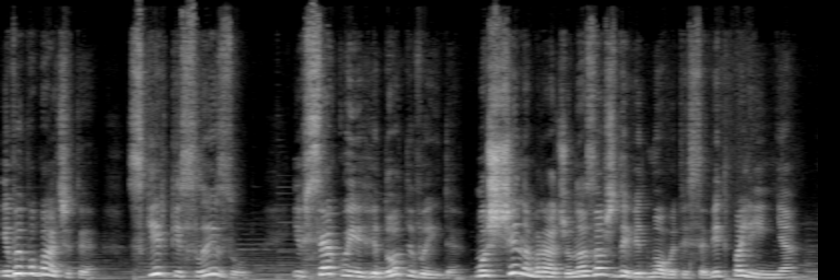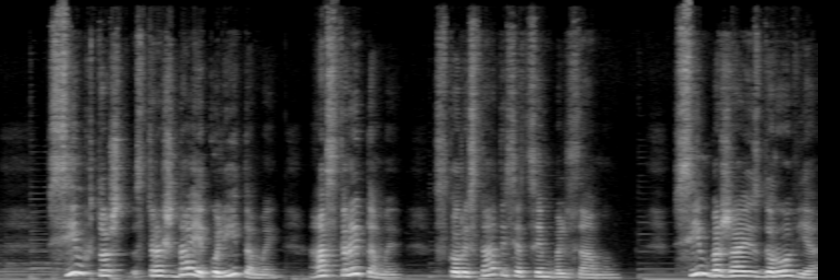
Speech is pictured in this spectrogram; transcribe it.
І ви побачите, скільки слизу і всякої гидоти вийде. Мужчинам раджу назавжди відмовитися від паління. Всім, хто страждає колітами, гастритами, скористатися цим бальзамом. Всім бажаю здоров'я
